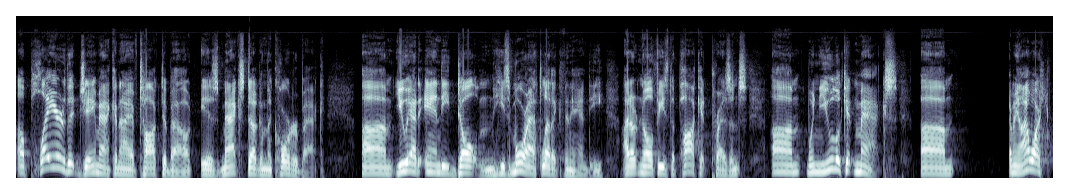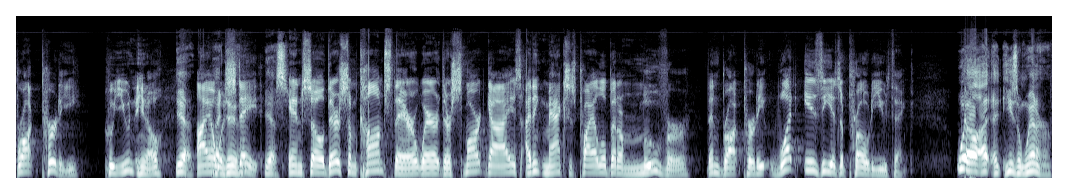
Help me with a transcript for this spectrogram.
a player that J Mac and I have talked about is Max Duggan, the quarterback. Um, you had Andy Dalton. He's more athletic than Andy. I don't know if he's the pocket presence. Um, when you look at Max, um, I mean, I watched Brock Purdy, who you you know, Yeah, Iowa State. Yes. and so there's some comps there where they're smart guys. I think Max is probably a little better mover than Brock Purdy. What is he as a pro? Do you think? Well, I, he's a winner.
